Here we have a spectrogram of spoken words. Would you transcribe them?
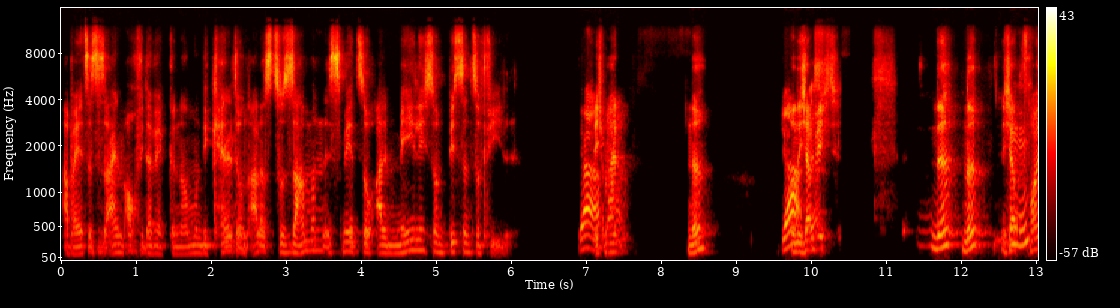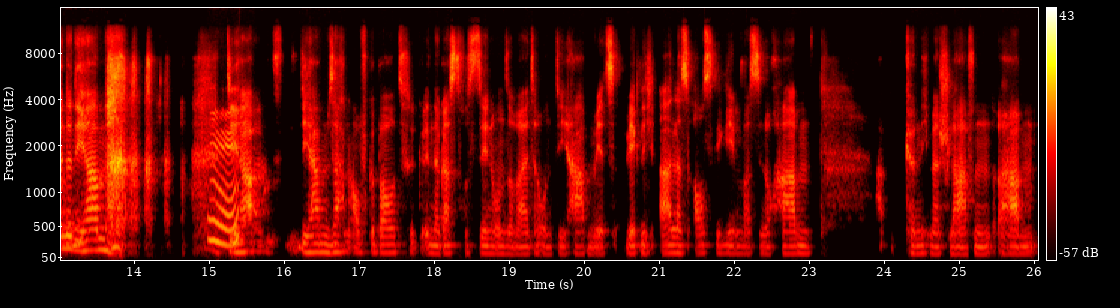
Aber jetzt ist es einem auch wieder weggenommen und die Kälte und alles zusammen ist mir jetzt so allmählich so ein bisschen zu viel. Ja. Ich meine, ne? Ja. Und ich habe echt ne, ne? Ich habe mhm. Freunde, die haben, mhm. die haben, die haben Sachen aufgebaut in der Gastroszene und so weiter und die haben jetzt wirklich alles ausgegeben, was sie noch haben, können nicht mehr schlafen, haben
